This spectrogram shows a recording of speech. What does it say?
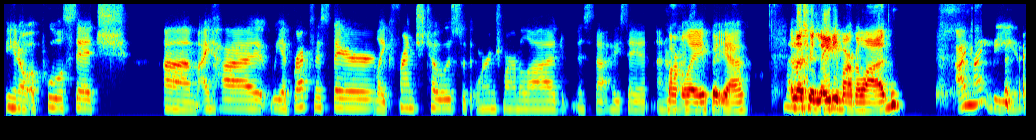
you know a pool stitch. Um, I had we had breakfast there, like French toast with orange marmalade. Is that how you say it? I don't know. Marmalade, but yeah, Yeah, unless you're Lady Marmalade. I might be.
